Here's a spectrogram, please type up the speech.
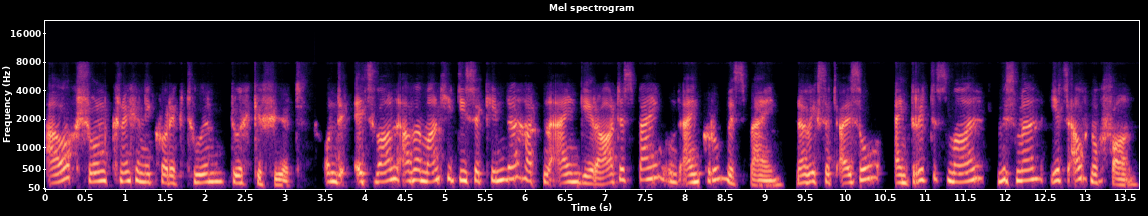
auch schon knöcherne Korrekturen durchgeführt. Und jetzt waren aber manche dieser Kinder hatten ein gerades Bein und ein krummes Bein. Da habe ich gesagt, also ein drittes Mal müssen wir jetzt auch noch fahren.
